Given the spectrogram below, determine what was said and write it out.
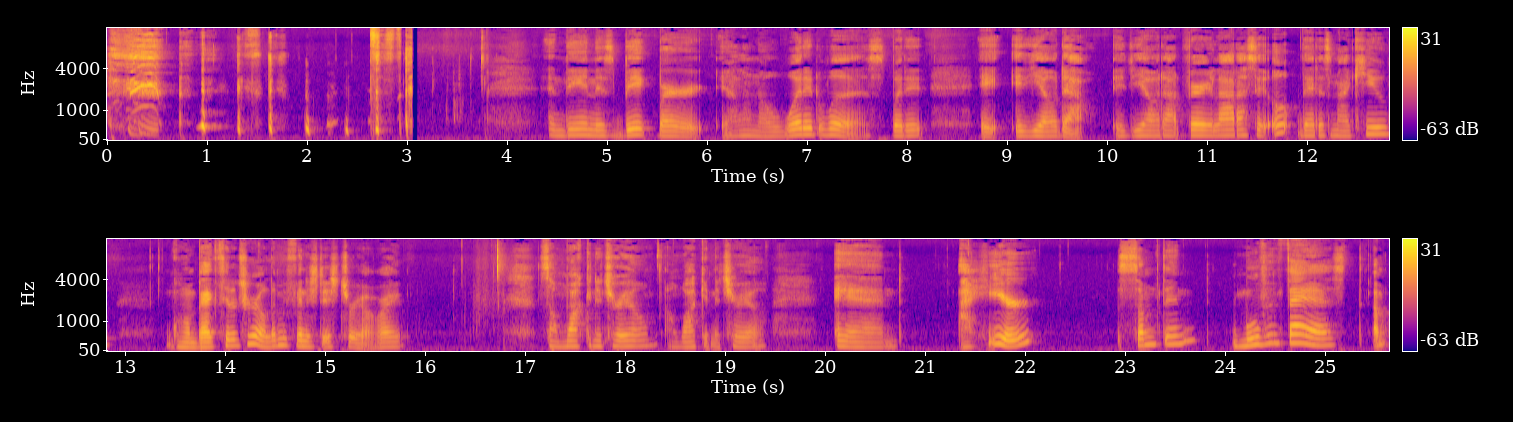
and then this big bird, I don't know what it was, but it it it yelled out. It yelled out very loud. I said, "Oh, that is my cue. I'm going back to the trail. Let me finish this trail, right?" So I'm walking the trail. I'm walking the trail, and I hear something moving fast. I'm,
